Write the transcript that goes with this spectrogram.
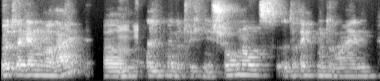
hört da gerne mal rein. Ähm, mhm. Da liegt mir natürlich in die Show Notes äh, direkt mit rein.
